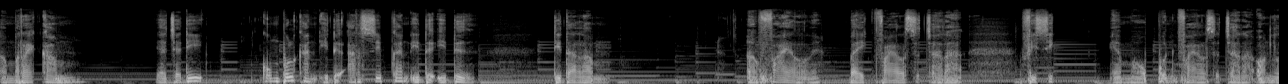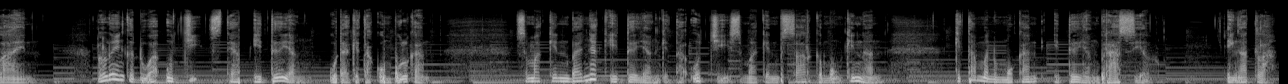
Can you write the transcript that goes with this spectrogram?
uh, merekam. Ya, jadi kumpulkan ide, arsipkan ide-ide di dalam uh, file ya baik file secara fisik ya maupun file secara online. Lalu yang kedua, uji setiap ide yang udah kita kumpulkan. Semakin banyak ide yang kita uji, semakin besar kemungkinan kita menemukan ide yang berhasil. Ingatlah,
